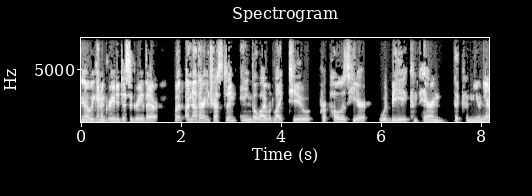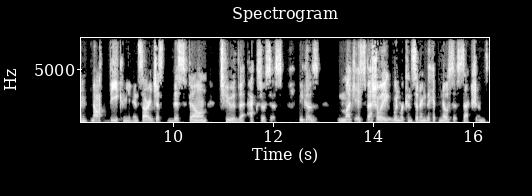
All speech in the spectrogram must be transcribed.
Yeah, we can agree to disagree there. But another interesting angle I would like to propose here would be comparing the communion, not the communion, sorry, just this film to The Exorcist. Because much, especially when we're considering the hypnosis sections,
